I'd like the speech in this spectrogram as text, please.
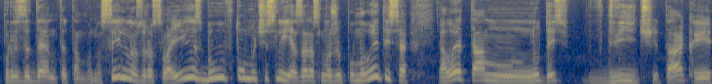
президента там воно сильно зросла, і СБУ в тому числі. Я зараз можу помилитися, але там ну десь вдвічі. Так і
